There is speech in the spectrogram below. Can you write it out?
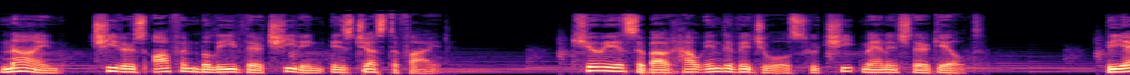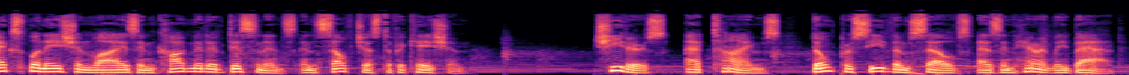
9. Cheaters often believe their cheating is justified. Curious about how individuals who cheat manage their guilt. The explanation lies in cognitive dissonance and self-justification. Cheaters, at times, don't perceive themselves as inherently bad.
